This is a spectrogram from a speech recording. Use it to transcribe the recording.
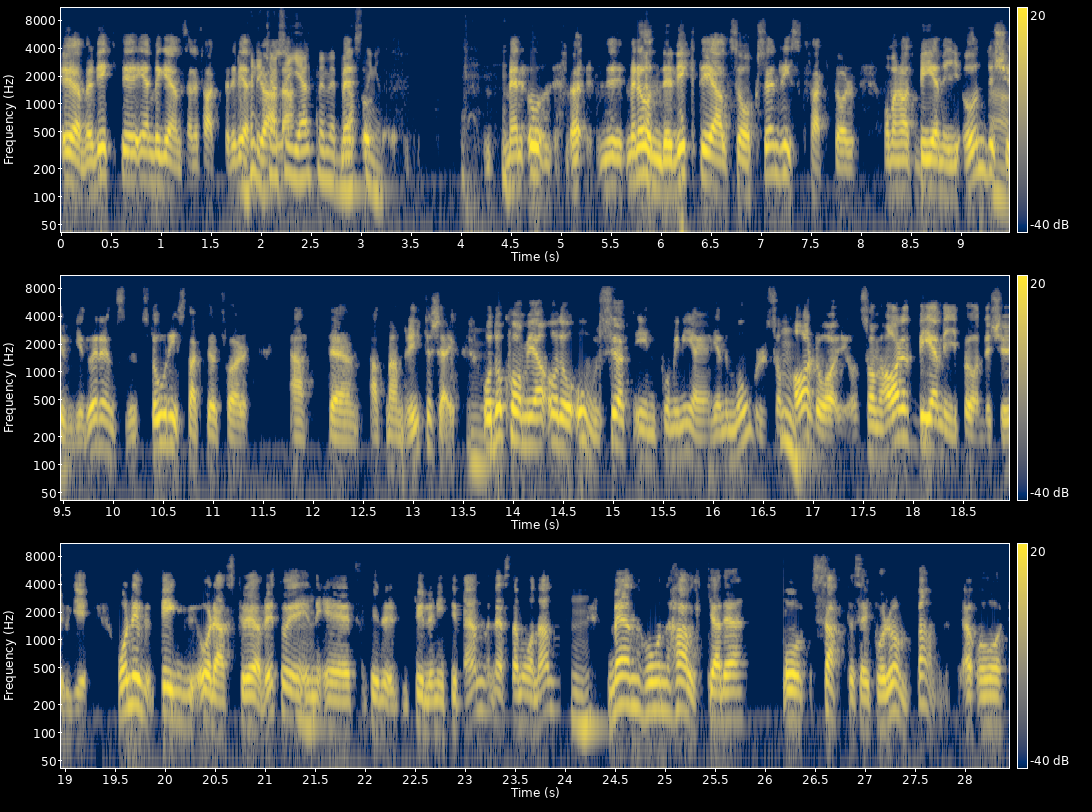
övervikt är en begränsande faktor, det vet men det ju kanske hjälper mig med belastningen. Men, men, men, undervikt är alltså också en riskfaktor. Om man har ett BMI under ja. 20, då är det en stor riskfaktor för att, äh, att man bryter sig. Mm. Och då kommer jag och då osökt in på min egen mor som, mm. har, då, som har ett BMI på under 20. Hon är pigg och rask för övrigt och är, mm. är, fyller, fyller 95 nästa månad. Mm. Men hon halkade och satte sig på rumpan. Och,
